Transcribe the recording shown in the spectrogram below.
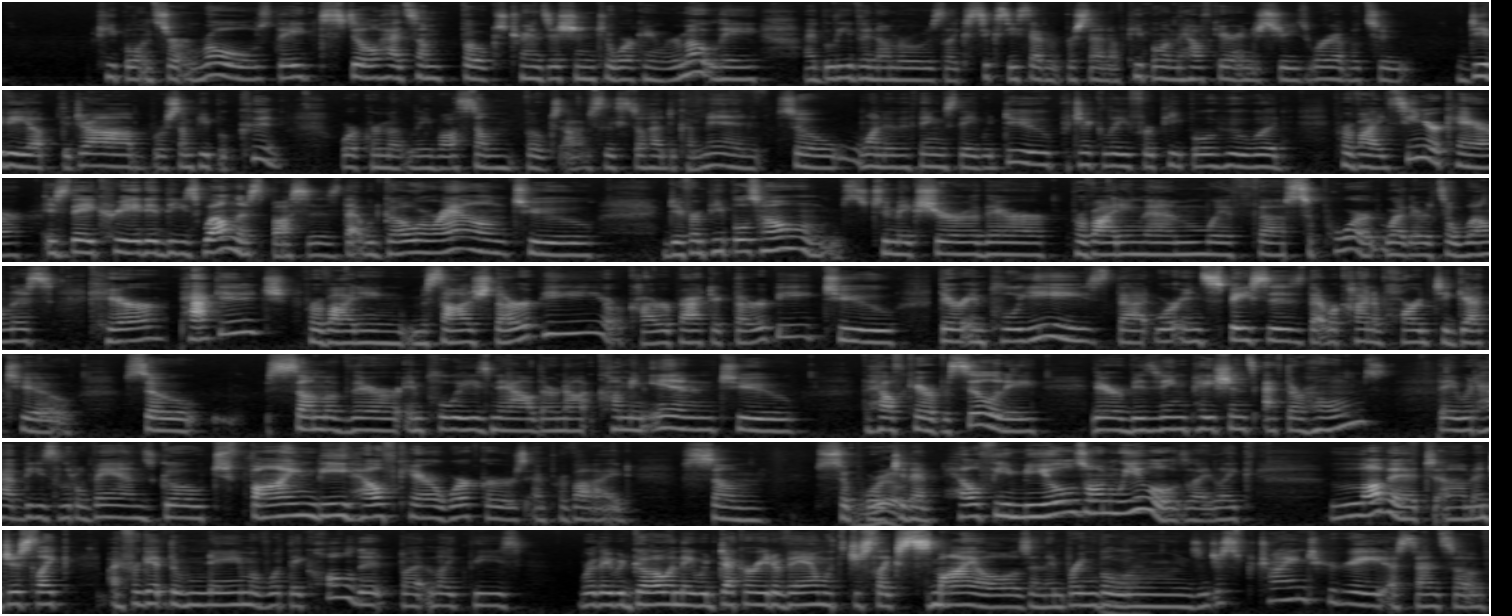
people in certain roles they still had some folks transition to working remotely. I believe the number was like 67% of people in the healthcare industries were able to divvy up the job where some people could work remotely while some folks obviously still had to come in. So one of the things they would do particularly for people who would provide senior care is they created these wellness buses that would go around to different people's homes to make sure they're providing them with uh, support, whether it's a wellness care package, providing massage therapy or chiropractic therapy to their employees that were in spaces that were kind of hard to get to. So some of their employees now they're not coming in to the healthcare facility, they're visiting patients at their homes. They would have these little vans go to find the healthcare workers and provide some support really? to them. Healthy meals on wheels. I like love it. Um, and just like I forget the name of what they called it, but like these where they would go and they would decorate a van with just like smiles and then bring balloons wow. and just trying to create a sense of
